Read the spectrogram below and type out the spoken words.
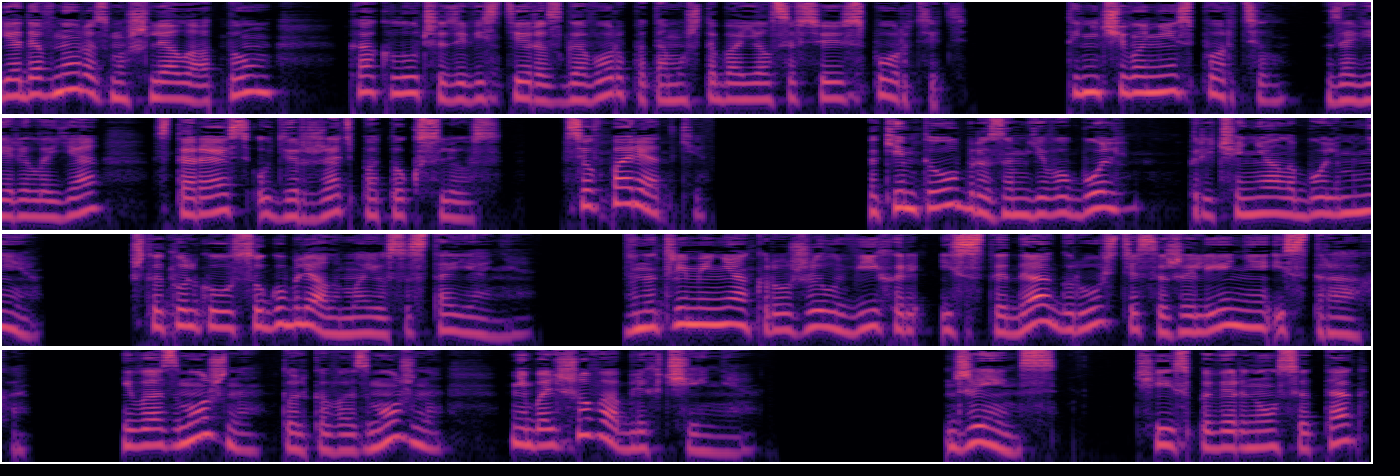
Я давно размышляла о том, как лучше завести разговор, потому что боялся все испортить. «Ты ничего не испортил», — заверила я, стараясь удержать поток слез. Все в порядке». Каким-то образом его боль причиняла боль мне, что только усугубляло мое состояние. Внутри меня кружил вихрь из стыда, грусти, сожаления и страха. И, возможно, только возможно, небольшого облегчения. «Джеймс», — Чиз повернулся так,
